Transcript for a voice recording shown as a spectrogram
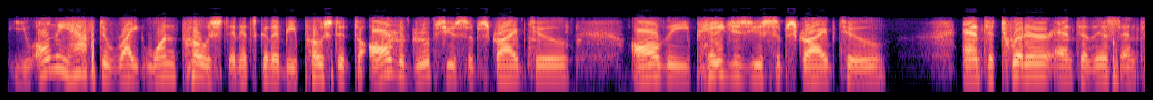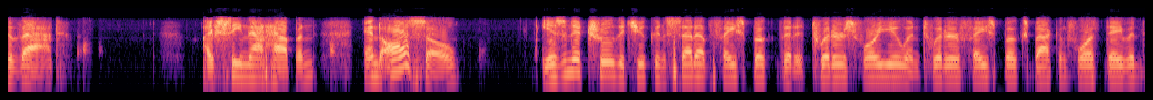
you only have to write one post and it's going to be posted to all the groups you subscribe to, all the pages you subscribe to, and to Twitter and to this and to that. I've seen that happen. And also, isn't it true that you can set up Facebook that it Twitters for you and Twitter Facebooks back and forth, David?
